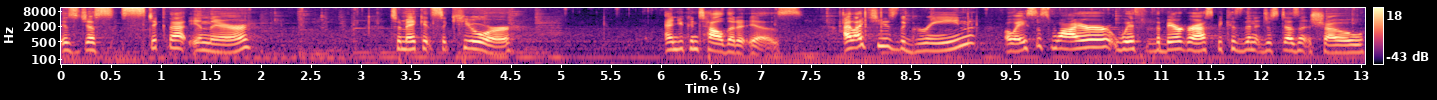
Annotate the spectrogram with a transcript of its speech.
is just stick that in there to make it secure. And you can tell that it is. I like to use the green Oasis wire with the bear grass because then it just doesn't show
